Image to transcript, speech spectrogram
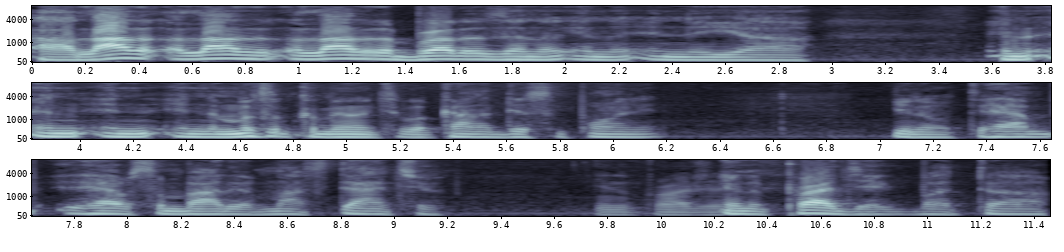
a lot of a lot of a lot of the brothers in the in the in the uh, in, in in in the Muslim community were kind of disappointed, you know, to have have somebody of my stature in the project. in the project, but uh,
